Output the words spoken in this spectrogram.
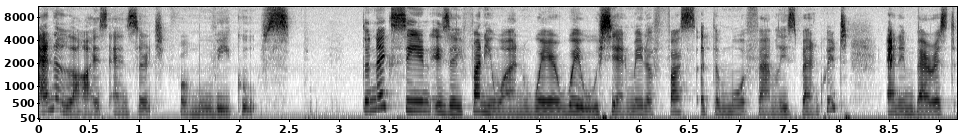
analyze and search for movie goofs. The next scene is a funny one where Wei Wuxian made a fuss at the Mo family's banquet and embarrassed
